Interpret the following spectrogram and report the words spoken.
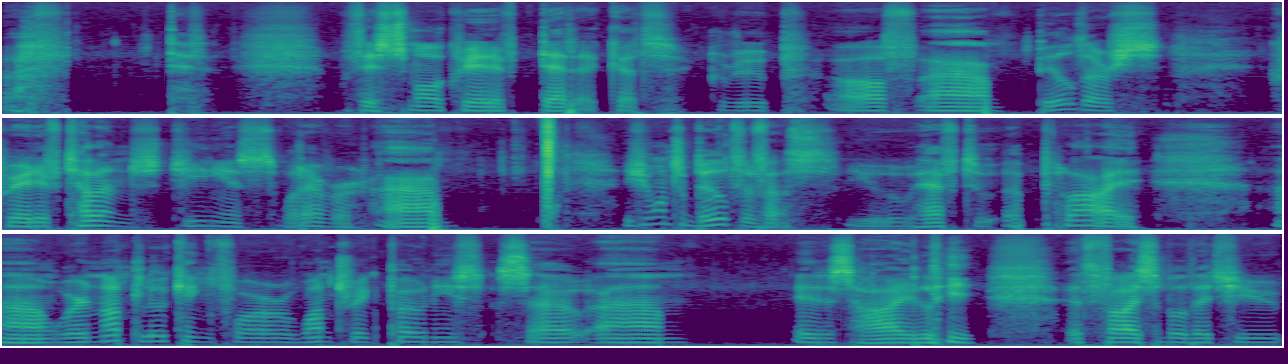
uh, with this small creative dedicate group of um, builders, creative talent, genius, whatever. Um, if you want to build with us, you have to apply. Uh, we're not looking for one-trick ponies, so um, it is highly advisable that you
